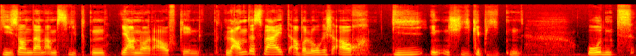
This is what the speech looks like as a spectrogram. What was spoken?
die sollen dann am 7. Januar aufgehen. Landesweit, aber logisch auch die in den Skigebieten. Und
